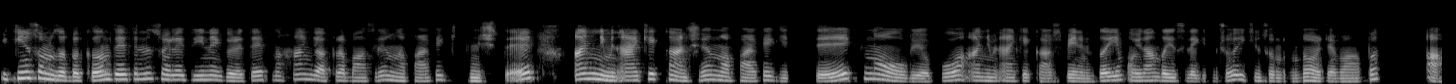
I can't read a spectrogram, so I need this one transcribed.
İkinci sorumuza bakalım. Defne'nin söylediğine göre Defne hangi akrabasıyla Luna Park'a gitmiştir? Annemin erkek kardeşiyle Luna Park'a gittik. Ne oluyor bu? Annemin erkek kardeşi benim dayım. O yüzden dayısıyla gitmiş oluyor. İkinci sorumuzun doğru cevabı A.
